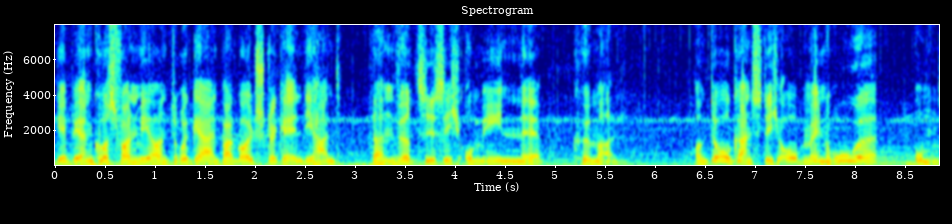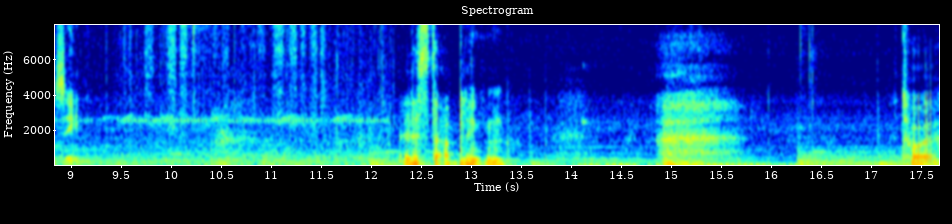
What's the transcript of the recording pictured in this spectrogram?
Gib ihr einen Kuss von mir und drück ihr ein paar Goldstücke in die Hand. Dann wird sie sich um ihn äh, kümmern. Und du kannst dich oben in Ruhe umsehen. Liste ablenken. Toll.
